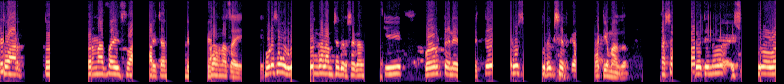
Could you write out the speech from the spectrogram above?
स्वार्थ त्याच्यात कारणाचा आहे. थोडस उलगंगाल आमच्या दर्शकांना की पर टने सुरक्षित शेतकऱ्यासाठी माग अशा पद्धतीनं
